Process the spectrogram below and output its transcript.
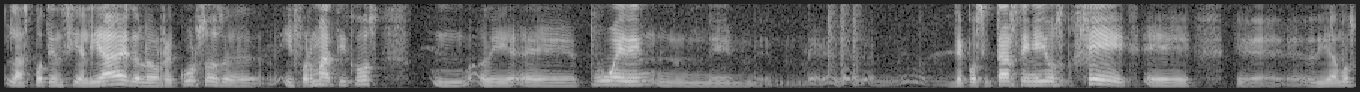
las potencialidades de los recursos eh, informáticos mm, eh, pueden mm, depositarse en ellos fe, eh, digamos,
